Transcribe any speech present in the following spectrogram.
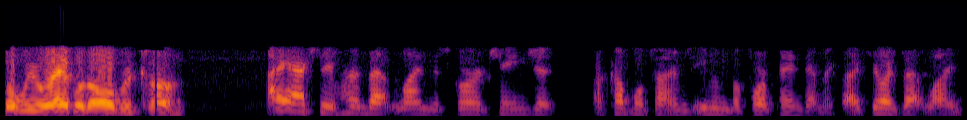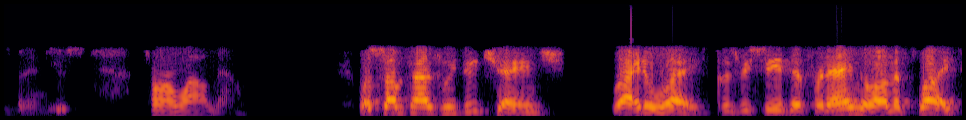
but we were able to overcome. I actually have heard that line, the scorer change it, a couple of times, even before pandemic. I feel like that line's been in use for a while now. Well, sometimes we do change right away because we see a different angle on the play.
